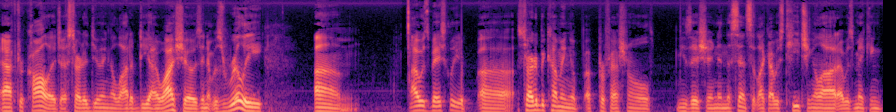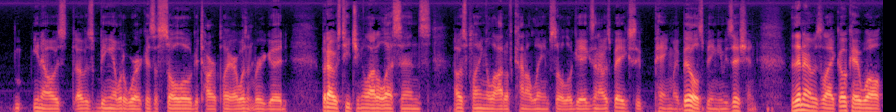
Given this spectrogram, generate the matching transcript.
after college. I started doing a lot of DIY shows, and it was really um, I was basically uh, started becoming a, a professional musician in the sense that like I was teaching a lot. I was making you know I was I was being able to work as a solo guitar player. I wasn't very good, but I was teaching a lot of lessons. I was playing a lot of kind of lame solo gigs, and I was basically paying my bills being a musician. But then I was like, okay, well,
